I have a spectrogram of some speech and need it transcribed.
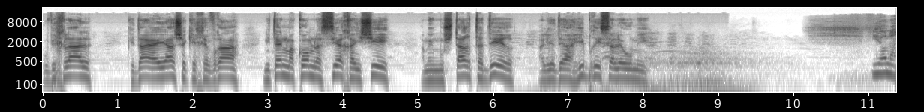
ובכלל, כדאי היה שכחברה ניתן מקום לשיח האישי הממושטר תדיר על ידי ההיבריס הלאומי. יונה,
